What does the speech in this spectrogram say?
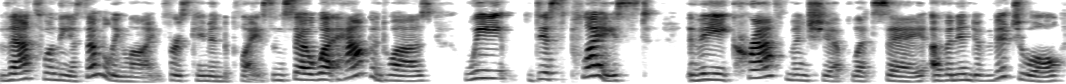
that's when the assembly line first came into place. And so what happened was we displaced the craftsmanship, let's say, of an individual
